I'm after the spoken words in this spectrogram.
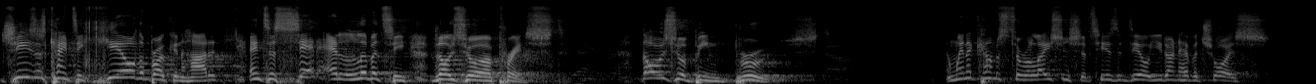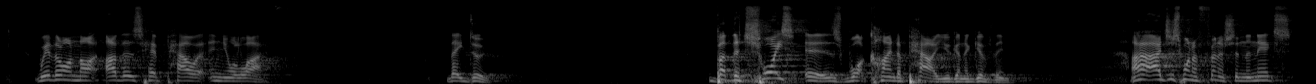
Jesus came to heal the brokenhearted and to set at liberty those who are oppressed, those who have been bruised. And when it comes to relationships, here's the deal you don't have a choice whether or not others have power in your life. They do. But the choice is what kind of power you're going to give them. I, I, just want to finish in the next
